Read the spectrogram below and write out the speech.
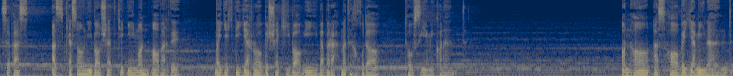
سپس از کسانی باشد که ایمان آورده و یکدیگر را به شکیبایی و به رحمت خدا توصیه می کنند آنها اصحاب یمینند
